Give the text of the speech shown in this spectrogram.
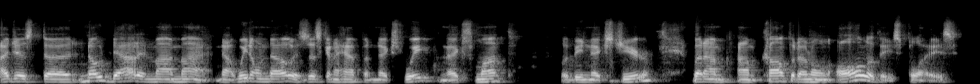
I just uh, no doubt in my mind. Now we don't know is this going to happen next week, next month, would be next year, but I'm I'm confident on all of these plays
